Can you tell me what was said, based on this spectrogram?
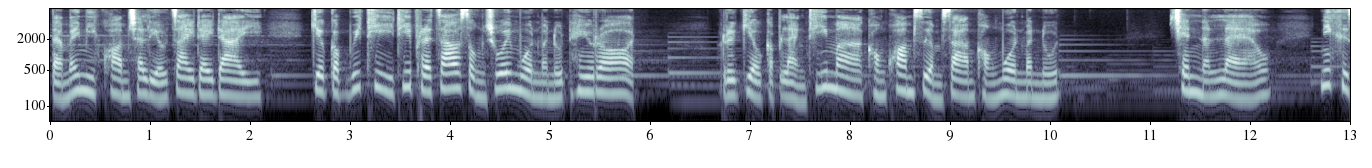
แต่ไม่มีความเฉลียวใจใด ๆ เกี่ยวกับวิธีที่พระเจ้าทรงช่วยมวลมนุษย์ให้รอด หรือเกี่ยวกับแหล่งที่มาของความเสื่อมทรามของมวลมนุษย์ เช่นนั้นแล้ว นี่คือ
